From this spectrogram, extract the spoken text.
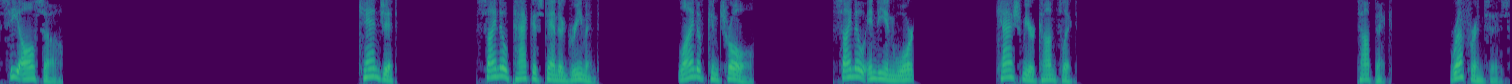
See also Kanjit Sino-Pakistan Agreement Line of Control Sino-Indian War Kashmir conflict. References.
